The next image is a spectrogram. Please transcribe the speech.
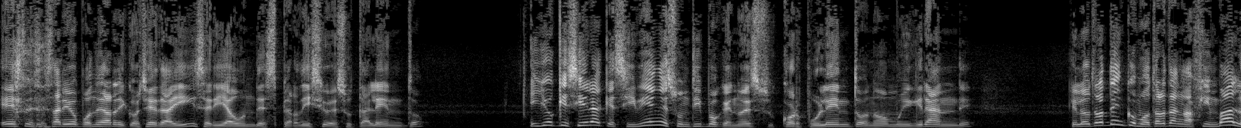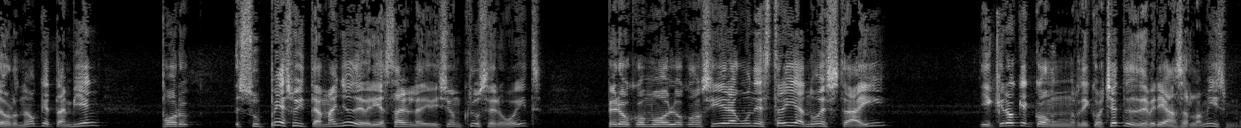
es necesario poner a Ricochet ahí, sería un desperdicio de su talento. Y yo quisiera que si bien es un tipo que no es corpulento, ¿no? Muy grande, que lo traten como tratan a Finn Balor, ¿no? Que también por su peso y tamaño debería estar en la división Cruiserweight, pero como lo consideran una estrella no está ahí. Y creo que con Ricochet deberían hacer lo mismo.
